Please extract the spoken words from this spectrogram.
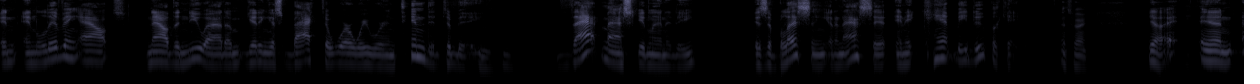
and, and living out now the new Adam, getting us back to where we were intended to be, mm-hmm. that masculinity is a blessing and an asset, and it can't be duplicated. That's right. Yeah, and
